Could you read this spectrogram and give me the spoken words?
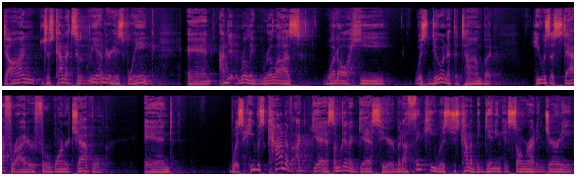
Don just kind of took me under his wing. And I didn't really realize what all he was doing at the time, but he was a staff writer for Warner Chappell. And was he was kind of I guess I'm gonna guess here, but I think he was just kind of beginning his songwriting journey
